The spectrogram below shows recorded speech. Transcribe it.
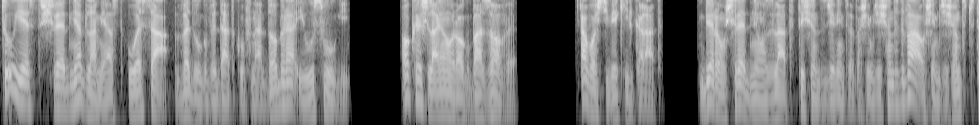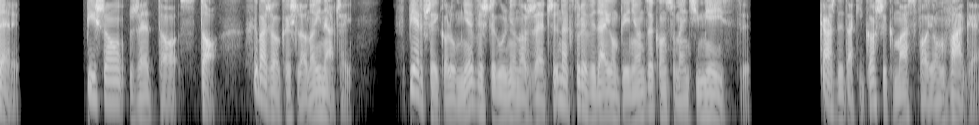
Tu jest średnia dla miast USA według wydatków na dobra i usługi. Określają rok bazowy, a właściwie kilka lat. Biorą średnią z lat 1982-84. Piszą, że to 100, chyba że określono inaczej. W pierwszej kolumnie wyszczególniono rzeczy, na które wydają pieniądze konsumenci miejscy. Każdy taki koszyk ma swoją wagę.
